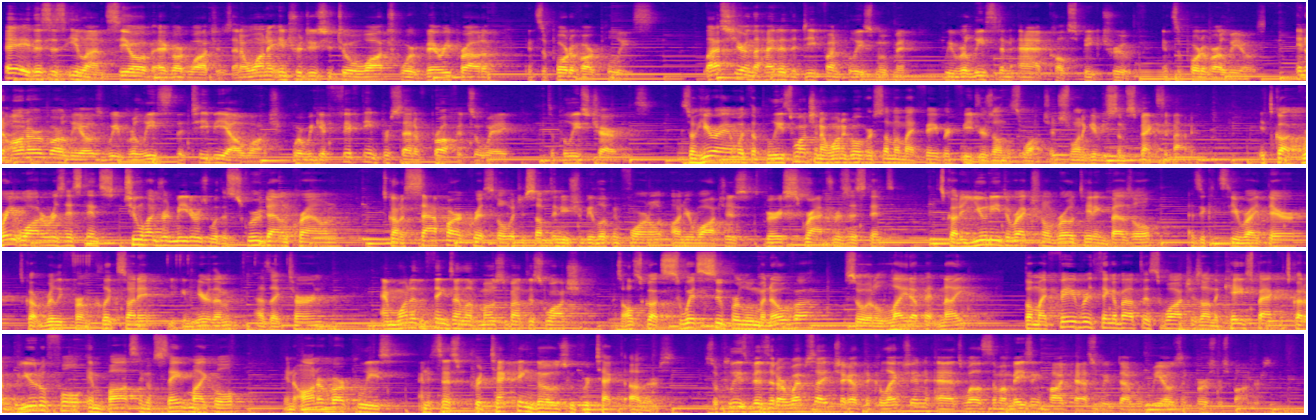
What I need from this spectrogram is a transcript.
Hey, this is Ilan, CEO of Egard Watches, and I want to introduce you to a watch we're very proud of in support of our police. Last year, in the height of the defund police movement, we released an ad called Speak Truth in support of our LEOs. In honor of our LEOs, we've released the TBL watch, where we give 15% of profits away to police charities. So here I am with the police watch, and I want to go over some of my favorite features on this watch. I just want to give you some specs about it. It's got great water resistance, 200 meters with a screw down crown. It's got a sapphire crystal, which is something you should be looking for on, your watches. It's very scratch resistant. It's got a unidirectional rotating bezel, as you can see right there. It's got really firm clicks on it. You can hear them as I turn. And one of the things I love most about this watch, it's also got Swiss Superluminova, so it'll light up at night. But my favorite thing about this watch is on the case back, it's got a beautiful embossing of St. Michael in honor of our police, and it says protecting those who protect others. So please visit our website, check out the collection, as well as some amazing podcasts we've done with LEOs and first responders.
